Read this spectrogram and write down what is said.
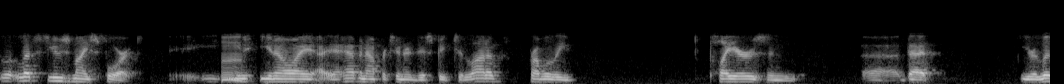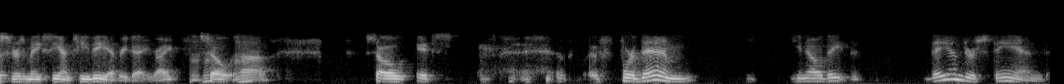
let's use my sport. Mm. You, you, know, I, I have an opportunity to speak to a lot of probably players and uh, that your listeners may see on TV every day, right? Mm-hmm, so, mm-hmm. Uh, so it's for them, you know, they they understand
